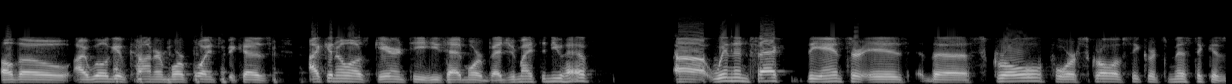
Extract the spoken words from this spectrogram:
Although I will give Conor more points because I can almost guarantee he's had more Vegemite than you have. Uh, when in fact the answer is the scroll for Scroll of Secrets Mystic is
